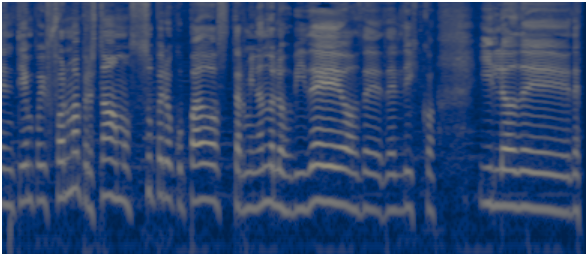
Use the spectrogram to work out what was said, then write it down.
en tiempo y forma, pero estábamos súper ocupados terminando los videos de- del disco. Y lo de... des-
